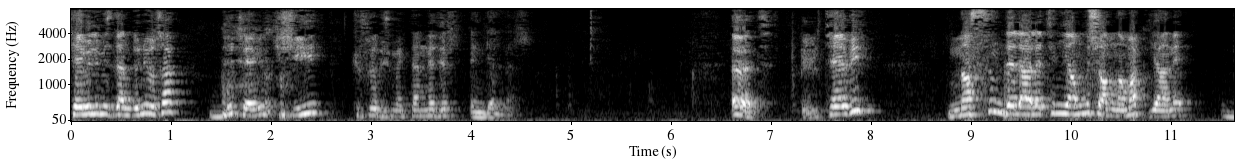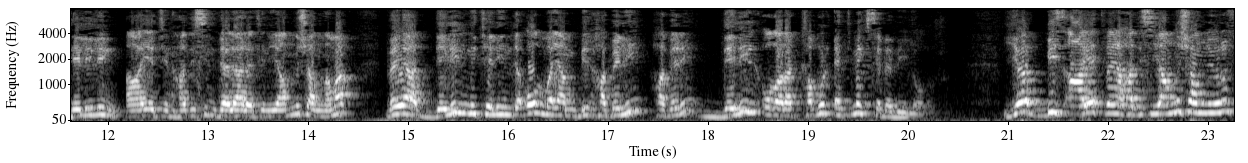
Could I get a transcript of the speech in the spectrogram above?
tevilimizden dönüyorsak bu tevil kişiyi küfre düşmekten nedir? Engeller. Evet. Tevil Nas'ın delaletini yanlış anlamak yani delilin, ayetin, hadisin delaletini yanlış anlamak veya delil niteliğinde olmayan bir haberi, haberi delil olarak kabul etmek sebebiyle olur. Ya biz ayet veya hadisi yanlış anlıyoruz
